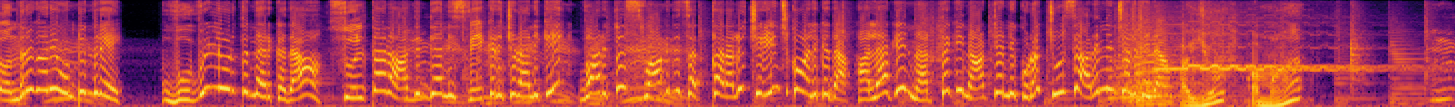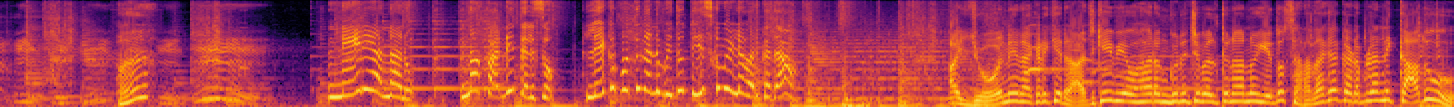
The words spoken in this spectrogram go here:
తొందరగానే ఉంటుందిరే. ఉవ్విళ్ళూరుతున్నారు కదా. సుల్తాన్ ఆతిథ్యాన్ని స్వీకరించడానికి వారితో స్వాగత సత్కారాలు చేయించుకోవాలి కదా. అలాగే నర్తకి నాట్యాన్ని కూడా చూసి ఆనందించాలి కదా. అయ్యో అమ్మా. ఆ? నేనే అన్నాను. నాకు అన్నీ తెలుసు. లేకపోతే నన్ను మీతో తీసుకువెళ్ళేవారు కదా. అయ్యో నేను అక్కడికి రాజకీయ వ్యవహారం గురించి వెళ్తున్నాను. ఏదో సరదాగా గడపడానికి కాదు.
